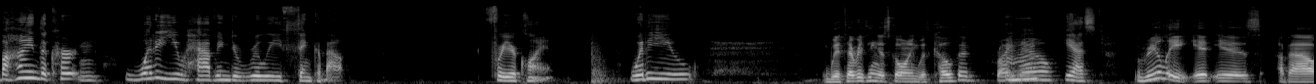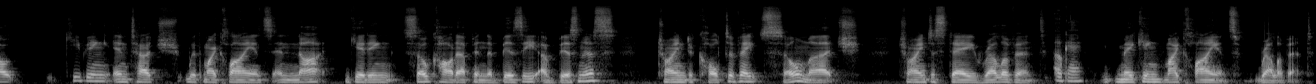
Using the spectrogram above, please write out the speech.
behind the curtain, what are you having to really think about for your client? What do you. With everything that's going with COVID right mm-hmm. now? Yes. Really, it is about keeping in touch with my clients and not getting so caught up in the busy of business, trying to cultivate so much, trying to stay relevant. Okay. Making my clients relevant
